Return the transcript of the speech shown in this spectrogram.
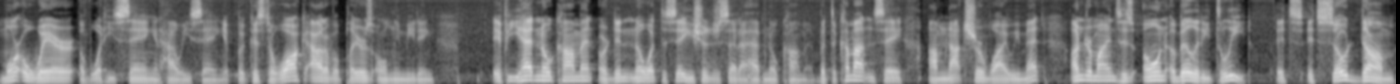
more aware of what he's saying and how he's saying it. Because to walk out of a players only meeting, if he had no comment or didn't know what to say, he should have just said, "I have no comment." But to come out and say, "I'm not sure why we met," undermines his own ability to lead. It's it's so dumb,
